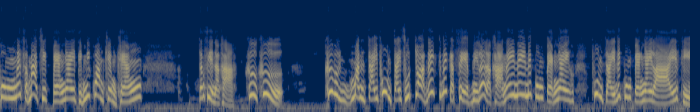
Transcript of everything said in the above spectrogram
กลุ่มในสมาชิกแปลงใหญ่ที่มีความเข้มแข็ง จังซี่น่ะค่ะคือคือคือมั่นใจภูมิใจสุดยอดในในเกษตรนี่เลยล่ะค่ะในในในกลุ่มแปลงใหญ่ภูมิใจในกลุ่มแปลงใหญ่หลายที่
